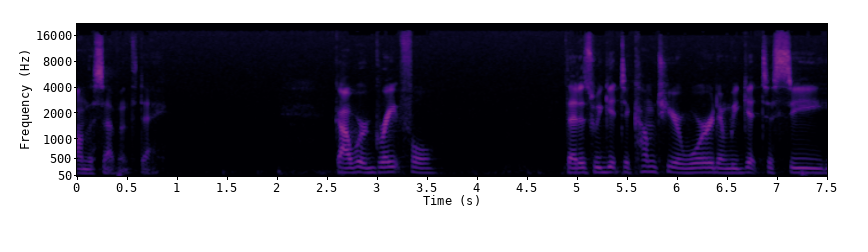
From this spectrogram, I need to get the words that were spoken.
on the seventh day. God, we're grateful that as we get to come to your word and we get to see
